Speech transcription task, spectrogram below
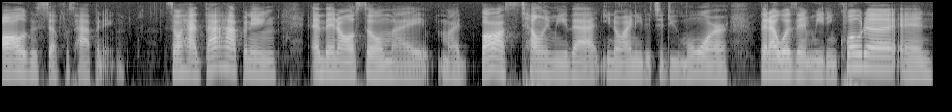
all of this stuff was happening. So I had that happening and then also my my boss telling me that, you know, I needed to do more, that I wasn't meeting quota and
